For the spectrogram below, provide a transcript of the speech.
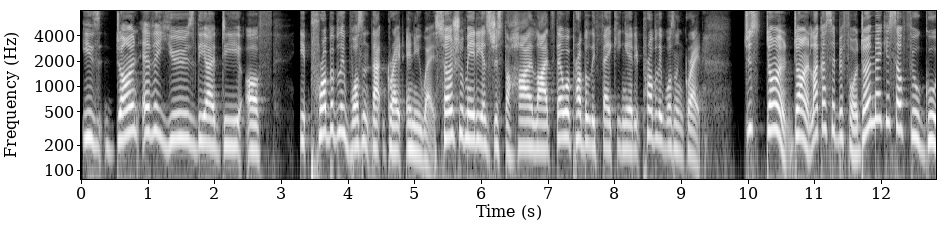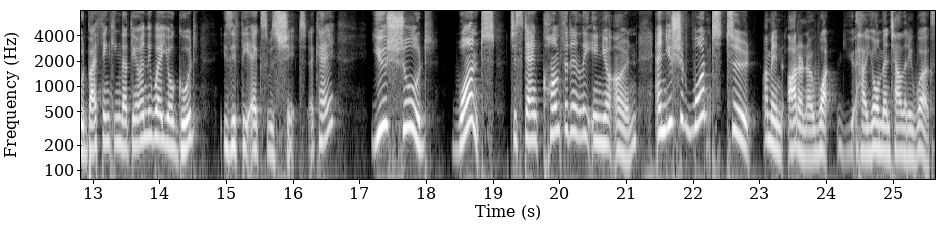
is don't ever use the idea of it probably wasn't that great anyway. Social media is just the highlights. They were probably faking it. It probably wasn't great. Just don't, don't. Like I said before, don't make yourself feel good by thinking that the only way you're good is if the ex was shit, okay? You should want to stand confidently in your own and you should want to i mean i don't know what how your mentality works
